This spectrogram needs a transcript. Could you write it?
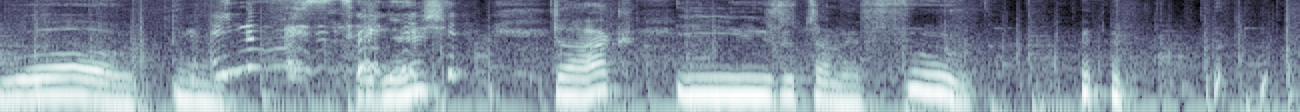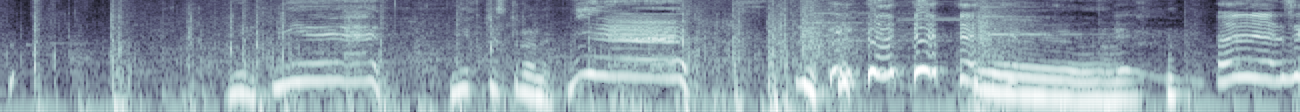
Wow! Ej, no! Podnieś? Tak i rzucamy. Fu! Nie, nie! Nie w tę stronę. Nie! Nie. Ale za-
